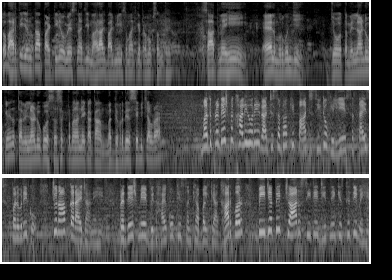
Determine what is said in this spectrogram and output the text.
तो भारतीय जनता पार्टी ने उमेश नाथ जी महाराज वाल्मीकि समाज के प्रमुख संत हैं। साथ में ही एल मुरुगन जी जो तमिलनाडु के हैं तो तमिलनाडु को सशक्त बनाने का काम मध्य प्रदेश से भी चल रहा है। मध्य प्रदेश में खाली हो रही राज्यसभा की पाँच सीटों के लिए 27 फरवरी को चुनाव कराए जाने हैं। प्रदेश में विधायकों की संख्या बल के आधार पर बीजेपी चार सीटें जीतने की स्थिति में है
